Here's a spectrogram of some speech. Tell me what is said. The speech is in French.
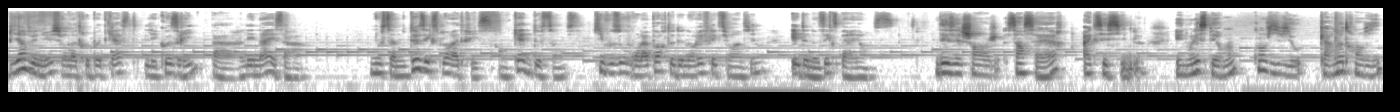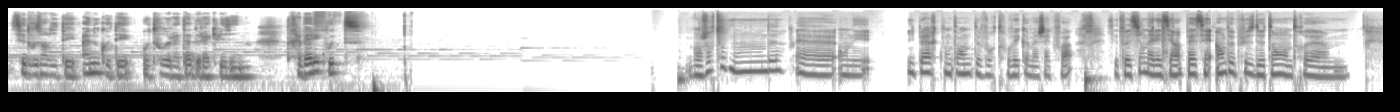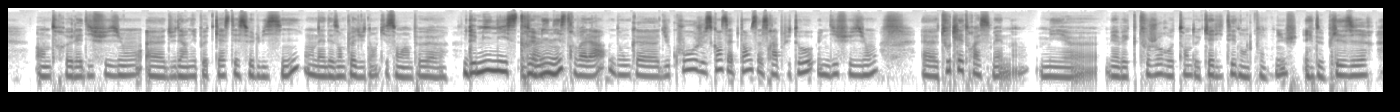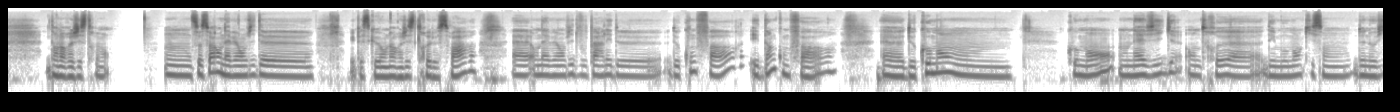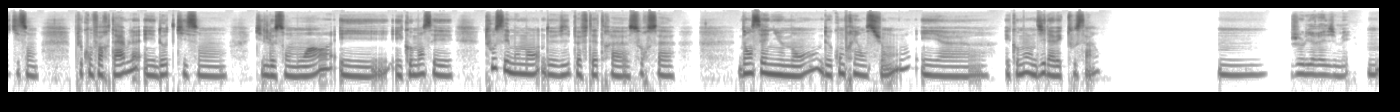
Bienvenue sur notre podcast Les causeries par Léna et Sarah. Nous sommes deux exploratrices en quête de sens qui vous ouvrons la porte de nos réflexions intimes et de nos expériences. Des échanges sincères, accessibles et nous l'espérons conviviaux car notre envie c'est de vous inviter à nos côtés autour de la table de la cuisine. Très belle écoute Bonjour tout le monde, euh, on est hyper contente de vous retrouver comme à chaque fois. Cette fois-ci, on a laissé passer un peu plus de temps entre, euh, entre la diffusion euh, du dernier podcast et celui-ci. On a des emplois du temps qui sont un peu... de ministre. De ministre, voilà. Donc du coup, jusqu'en septembre, ça sera plutôt une diffusion toutes les trois semaines, mais, mais avec toujours autant de qualité dans le contenu et de plaisir dans l'enregistrement ce soir, on avait envie de, oui, parce qu'on l'enregistre le soir, euh, on avait envie de vous parler de, confort et d'inconfort, euh, de comment on, comment on navigue entre euh, des moments qui sont de nos vies qui sont plus confortables et d'autres qui qui le sont moins, et, et comment tous ces moments de vie peuvent être source d'enseignement, de compréhension, et, et comment on deal avec tout ça. Hmm. Joli résumé. Hmm.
